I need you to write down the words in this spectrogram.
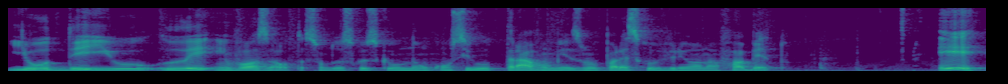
e eu odeio ler em voz alta. São duas coisas que eu não consigo, eu travo mesmo, parece que eu virei um analfabeto. E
